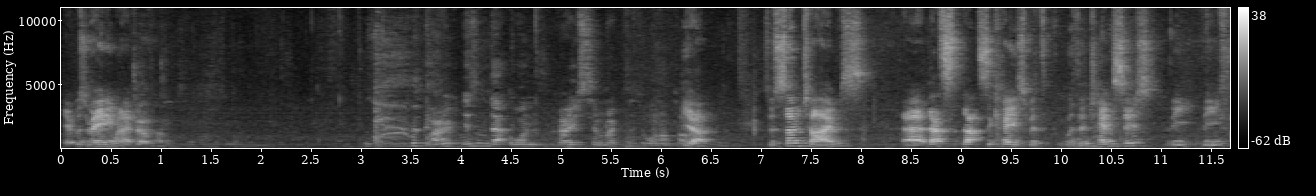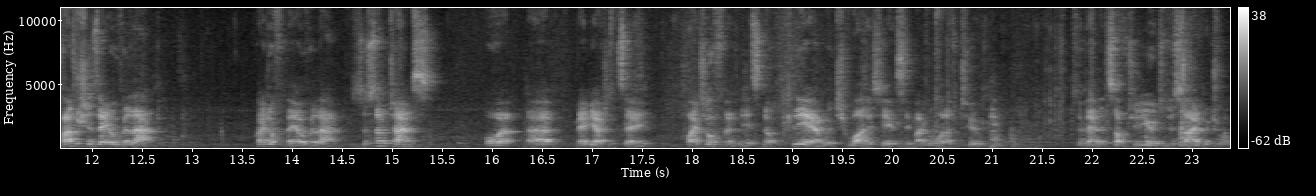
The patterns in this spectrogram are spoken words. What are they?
It was raining when I drove home. Aren't, isn't that one very similar to the one on top? Yeah. So sometimes uh, that's that's the case with with the tenses. The the functions they overlap. Quite often they overlap. So sometimes, or uh, maybe I should say, quite often, it's not clear which one it is. It might be one of two. So then it's up to you to decide which one.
